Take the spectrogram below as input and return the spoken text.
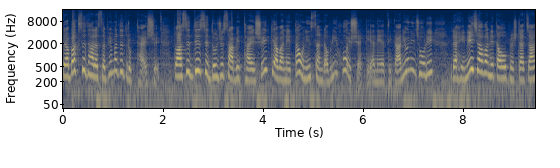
ત્યારે અપક્ષ ધારાસભ્ય મદદરૂપ થાય છે. તો આ સિદ્ધિ સીધું જ સાબિત થાય છે કે આવા નેતાઓની સંડવણી હોઈ શકે અને અધિકારીઓની જોડે રહીને જ આવા નેતાઓ ભ્રષ્ટાચાર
